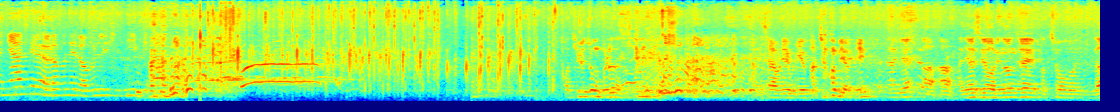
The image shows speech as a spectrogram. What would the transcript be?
안녕하세요, 여러분의 러블리 빈니입니다. 어, 뒤로 조금 물러나주시겠네요. 자, 우리 우리 박정원 배우님. 안녕, 아, 아, 안녕하세요. 어린 왕자의 박정원입니다.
